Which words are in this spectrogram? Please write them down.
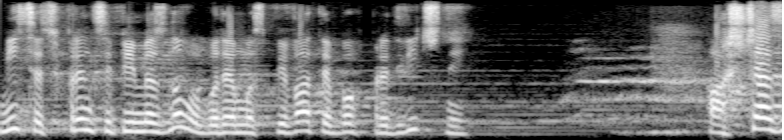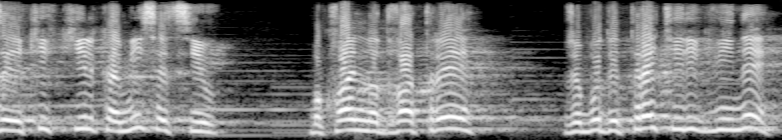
місяць, в принципі, ми знову будемо співати Бог предвічний. А ще за яких кілька місяців, буквально 2-3, вже буде третій рік війни.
